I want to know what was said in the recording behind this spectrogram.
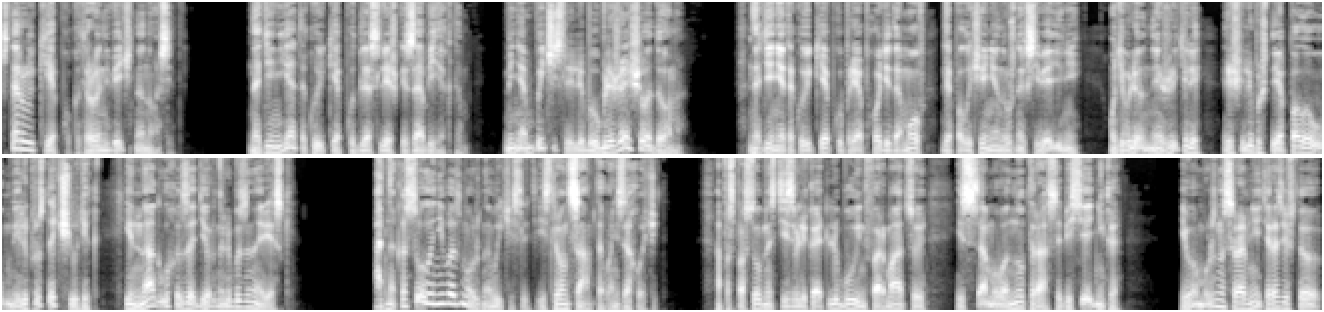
старую кепку, которую он вечно носит. Надень я такую кепку для слежки за объектом, меня вычислили бы у ближайшего дома. Надень я такую кепку при обходе домов для получения нужных сведений, удивленные жители решили бы, что я полоумный или просто чудик, и наглухо задернули бы занавески. Однако Соло невозможно вычислить, если он сам того не захочет. А по способности извлекать любую информацию из самого нутра собеседника его можно сравнить разве что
